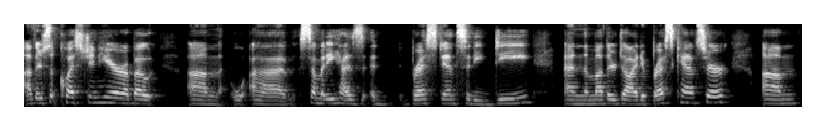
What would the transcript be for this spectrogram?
Uh, there's a question here about um, uh, somebody has breast density D and the mother died of breast cancer. Um,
